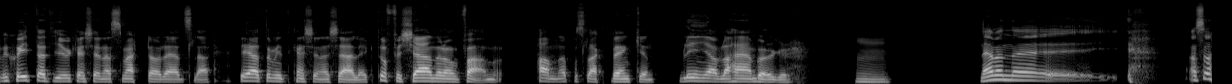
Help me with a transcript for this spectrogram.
vi skiter att djur kan känna smärta och rädsla. Det är att de inte kan känna kärlek. Då förtjänar de fan hamna på slaktbänken, bli en jävla hamburger. Mm. Nej men, eh, alltså,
